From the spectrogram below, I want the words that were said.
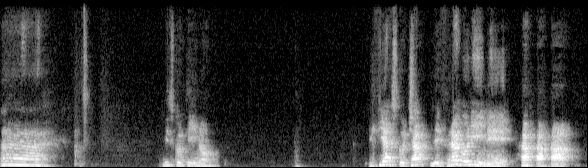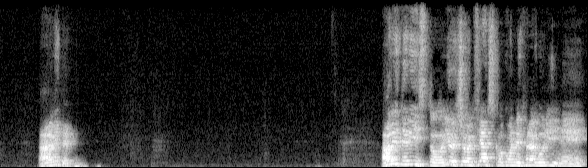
ah, biscottino. Il fiasco c'ha le fragoline. Ah, ah, avete avete visto? Io ho il fiasco con le fragoline.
